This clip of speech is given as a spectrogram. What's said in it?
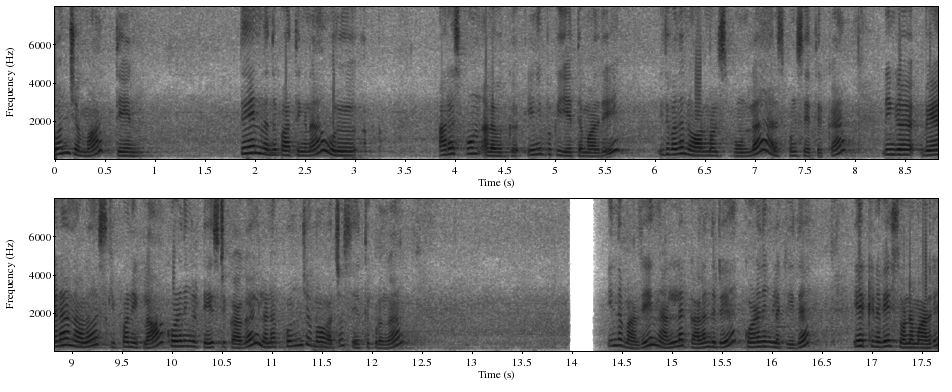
கொஞ்சமாக தேன். தேன் வந்து பார்த்திங்கன்னா ஒரு அரை ஸ்பூன் அளவுக்கு இனிப்புக்கு ஏற்ற மாதிரி. இது வந்து நார்மல் ஸ்பூனில் அரை ஸ்பூன் சேர்த்துருக்கேன். நீங்கள் வேணானாலும் ஸ்கிப் பண்ணிக்கலாம். குழந்தைங்க டேஸ்ட்டுக்காக இல்லைனா கொஞ்சமாக வச்சும் சேர்த்து கொடுங்க. இந்த மாதிரி நல்லா கலந்துட்டு குழந்தைங்களுக்கு இதை ஏற்கனவே சொன்ன மாதிரி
